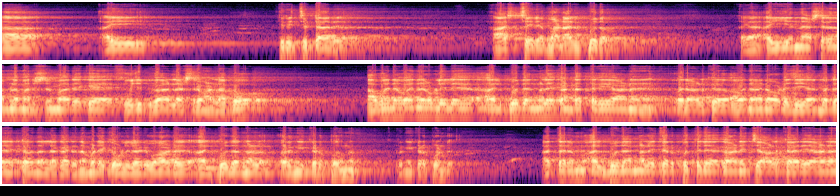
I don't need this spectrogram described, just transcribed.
ആ ഐ തിരിച്ചിട്ടാൽ ആശ്ചര്യമാണ് അത്ഭുതം. ഐ എന്ന അക്ഷരം നമ്മളെ മനുഷ്യന്മാരെയൊക്കെ സൂചിപ്പിക്കാനുള്ള അക്ഷരമാണല്ലോ. അപ്പോൾ അവനവനുള്ളിലെ അത്ഭുതങ്ങളെ കണ്ടെത്തുകയാണ് ഒരാൾക്ക് അവനവനോട് ചെയ്യാൻ പറ്റുന്ന ഏറ്റവും നല്ല കാര്യം. നമ്മുടെയൊക്കെ ഉള്ളിൽ ഒരുപാട് അത്ഭുതങ്ങൾ ഇറങ്ങിക്കിടപ്പുന്നു ഇറങ്ങിക്കിടപ്പുണ്ട്. അത്തരം അത്ഭുതങ്ങൾ ചെറുപ്പത്തിലെ കാണിച്ച ആൾക്കാരെയാണ്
